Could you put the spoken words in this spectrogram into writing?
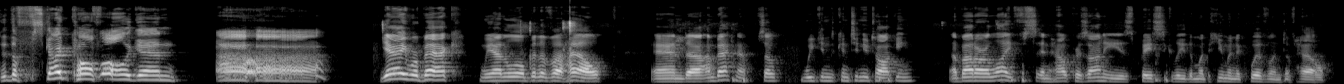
Did the Skype call fall again? Ah! Yay, we're back. We had a little bit of a hell, and uh, I'm back now. So we can continue talking about our lives and how Karzahni is basically the human equivalent of hell.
